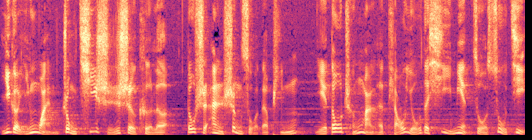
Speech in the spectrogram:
一个银碗重七十舍克勒，都是按圣所的平，也都盛满了调油的细面做素祭；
